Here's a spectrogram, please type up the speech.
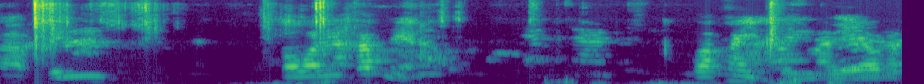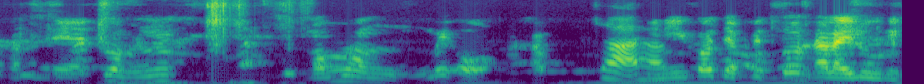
อ่าเป็นตอนนะครับ เนี่ยก็ให้ผลมาแล้วนะครับ แต่ช่วงนี้มะม่วงไม่ออกนะครับใช่คทีรับ นี้ก็จะเป็นต้นอะไรลูกนี่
